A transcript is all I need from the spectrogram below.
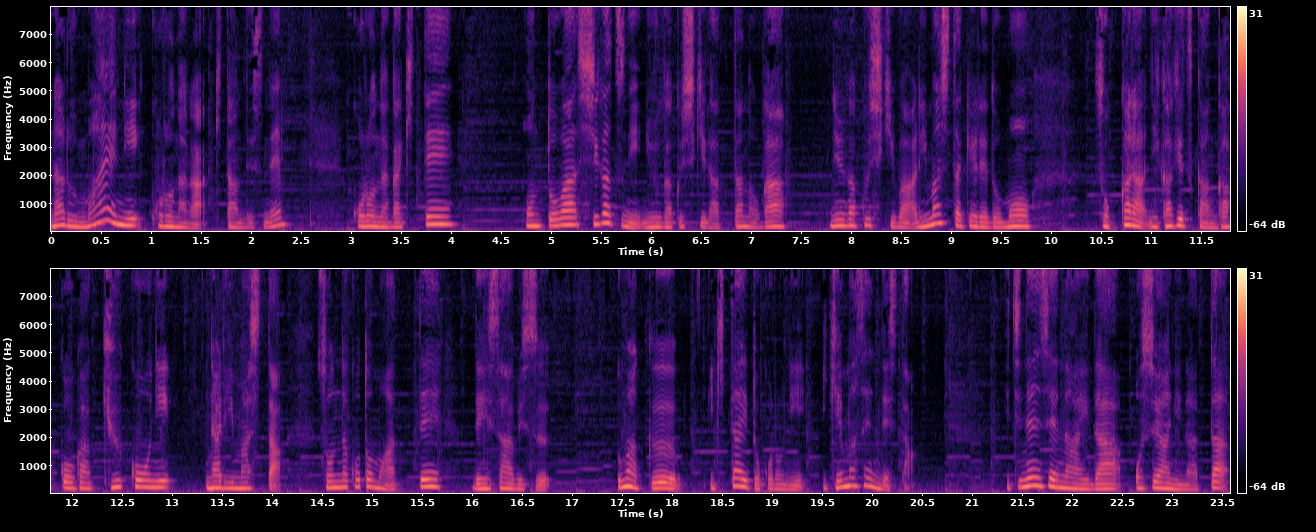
なる前にコロナが来たんですね。コロナが来て本当は4月に入学式だったのが入学式はありましたけれどもそっから2ヶ月間学校が休校になりました。そんなこともあってデイサービスうまく行きたいところに行けませんでした1年生の間お世話になった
